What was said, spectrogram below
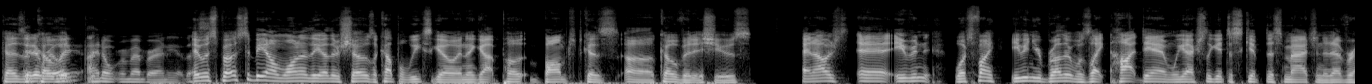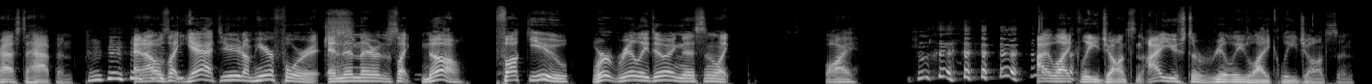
because of COVID. really? I don't remember any of this. It was supposed to be on one of the other shows a couple weeks ago, and it got po- bombed because uh, COVID issues. And I was uh, even. What's funny? Even your brother was like, "Hot damn, we actually get to skip this match, and it ever has to happen." and I was like, "Yeah, dude, I'm here for it." And then they were just like, "No, fuck you. We're really doing this." And I'm like, why? I like Lee Johnson. I used to really like Lee Johnson.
